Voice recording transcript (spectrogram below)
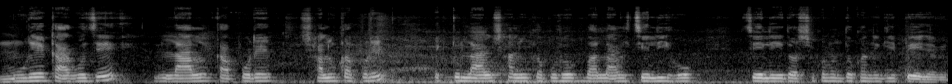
মুড়ে কাগজে লাল কাপড়ে, শালু কাপড়ে, একটু লাল শালু কাপড় হোক বা লাল চেলি হোক, চেলি দর্শকের দোকানে গিয়ে পেয়ে যাবেন।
